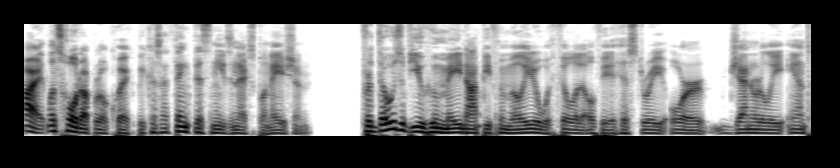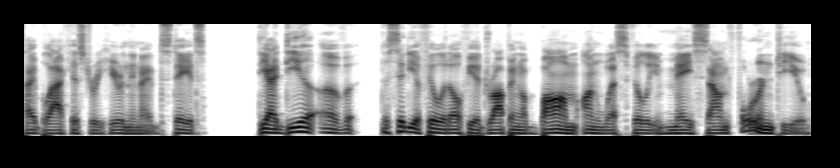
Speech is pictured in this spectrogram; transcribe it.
All right, let's hold up real quick because I think this needs an explanation. For those of you who may not be familiar with Philadelphia history or generally anti black history here in the United States, the idea of the city of Philadelphia dropping a bomb on West Philly may sound foreign to you.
